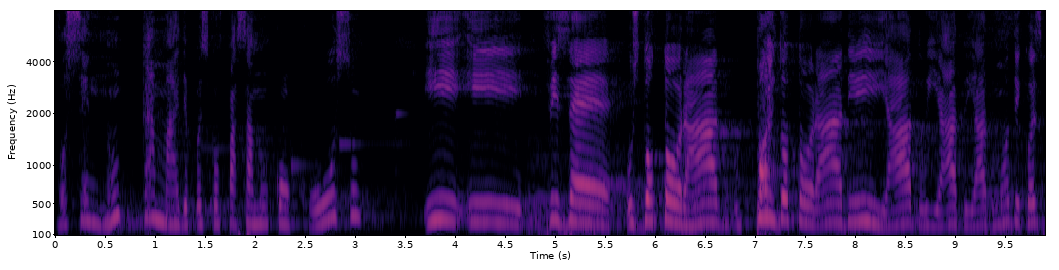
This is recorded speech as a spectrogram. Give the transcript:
você nunca mais, depois que eu passar num concurso e, e fizer os doutorados, pós-doutorado, e iado, iado, iado, um monte de coisa,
